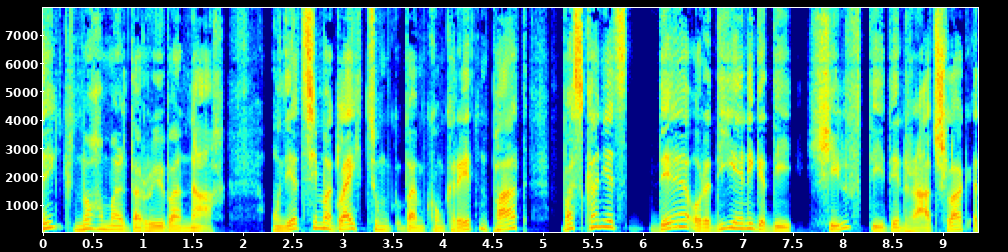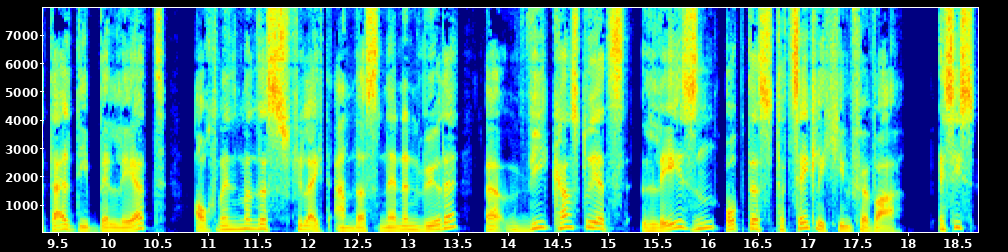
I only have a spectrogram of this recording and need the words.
denk noch einmal darüber nach. Und jetzt sind wir gleich zum, beim konkreten Part. Was kann jetzt der oder diejenige, die hilft, die den Ratschlag erteilt, die belehrt, auch wenn man das vielleicht anders nennen würde, äh, wie kannst du jetzt lesen, ob das tatsächlich Hilfe war? Es ist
